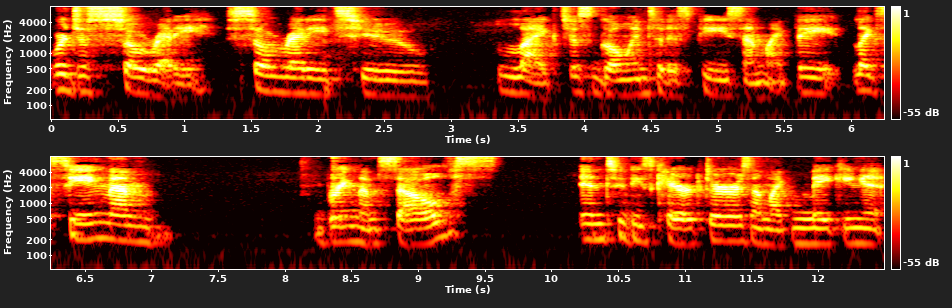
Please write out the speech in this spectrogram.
were just so ready so ready to like just go into this piece and like they like seeing them bring themselves into these characters and like making it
